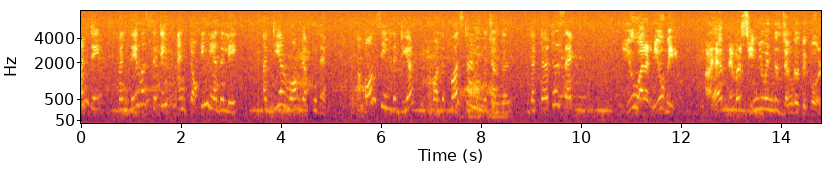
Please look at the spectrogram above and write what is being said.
One day, when they were sitting and talking near the lake, a deer walked up to them. Upon seeing the deer for the first time in the jungle, the turtle said, You are a newbie. I have never seen you in this jungle before.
